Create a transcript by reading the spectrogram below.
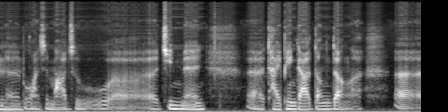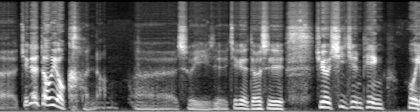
呃，不管是马祖、呃，金门、呃，太平岛等等啊，呃，这个都有可能。呃，所以这这个都是只有习近平。会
